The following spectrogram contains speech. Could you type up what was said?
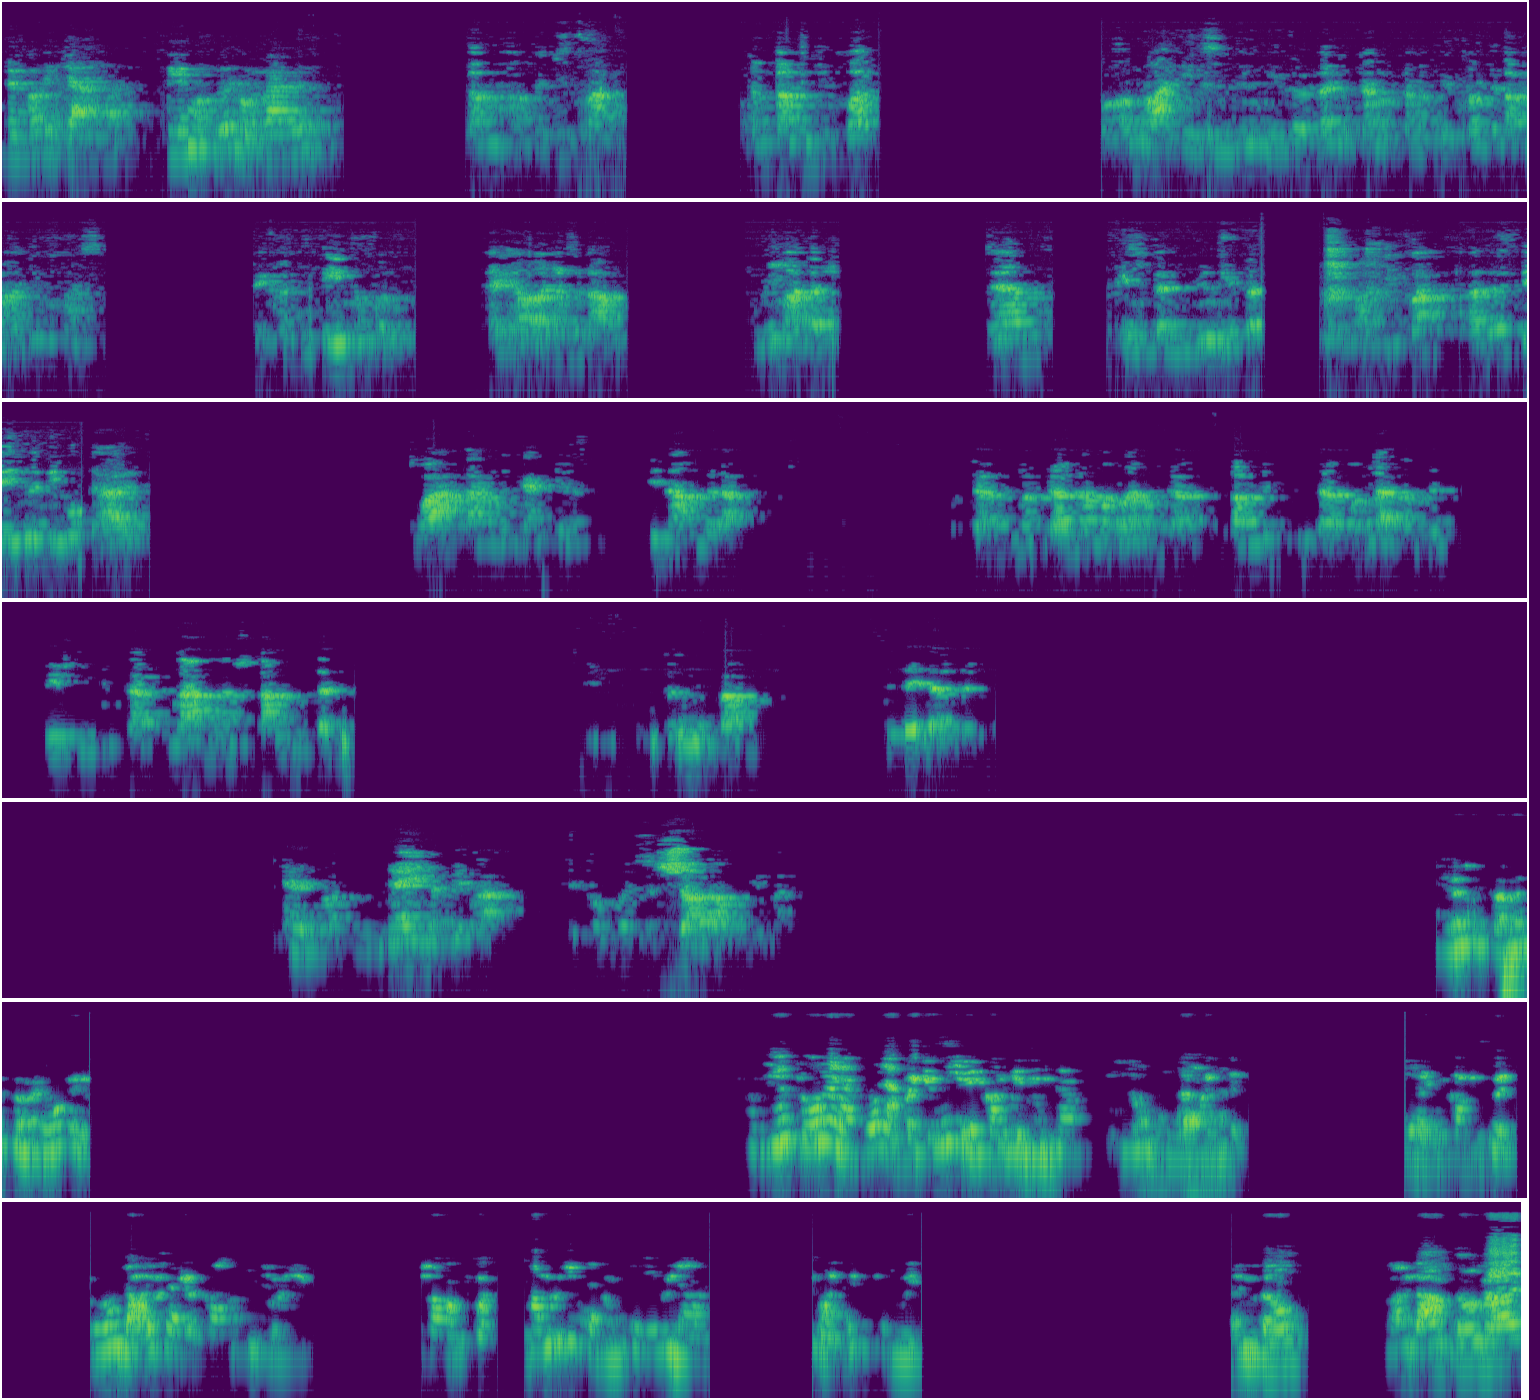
đừng có tình trạng tiến một bước rồi ba bước. Tâm họ phải dứt khoát, tâm tâm dứt khoát. Ở ngoài thì sự duyên nghiệp rồi lấy được căn một trăm việc thôi cái tâm họ dứt khoát. Thì họ chỉ tiến một bước thấy họ ở trong cái động nhưng mà tình xem kiềm tình như nghiệp tình. Mà chỉ có ở dưới tiền lên thì cũng trời hòa tan với các chân thì nó không có đập mặt trời mặt trời nó vẫn là mặt trời. Tâm thức chúng ta vẫn là tâm thức. Việc gì chúng ta cũng làm là tâm tình. Tưởng tâm. Lúc đó thế là ngay là việc làm chứ không phải sự so đo của việc làm. Trước bố là bố làm cái cho con được không? Giờ con bố đổi cho tụi con con không cái tình yêu đời Tình tu Bạn đạo tu thôi.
